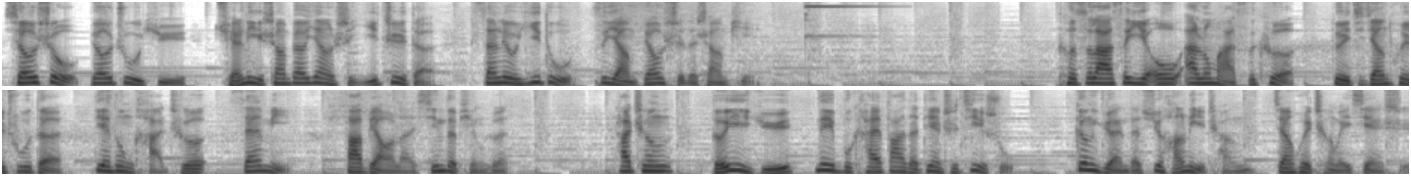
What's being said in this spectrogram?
销售标注与权利商标样式一致的‘三六一度’字样标识的商品。”特斯拉 CEO 埃隆·马斯克对即将推出的电动卡车 Semi 发表了新的评论。他称，得益于内部开发的电池技术，更远的续航里程将会成为现实。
